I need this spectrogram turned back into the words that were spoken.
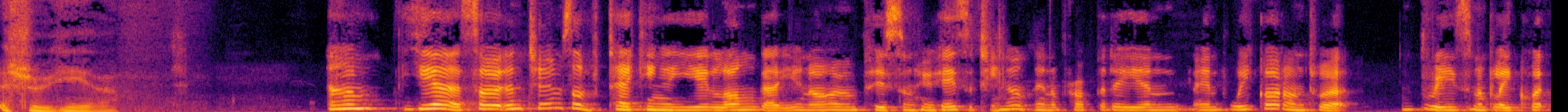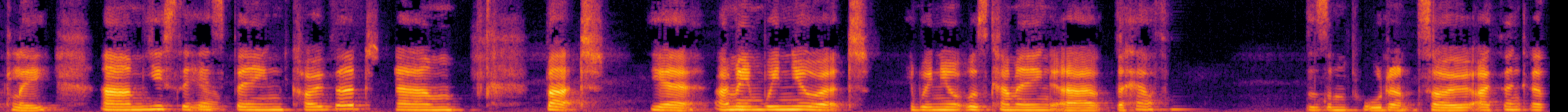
issue here? Um, yeah, so in terms of taking a year longer, you know, I'm a person who has a tenant in a property and, and we got onto it reasonably quickly. Um, yes, there yeah. has been COVID, um, but yeah, I mean, we knew it. We knew it was coming. Uh, the health is important, so I think, it,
